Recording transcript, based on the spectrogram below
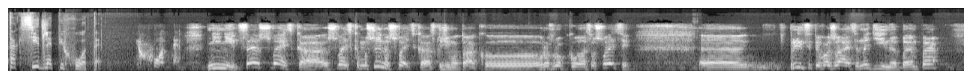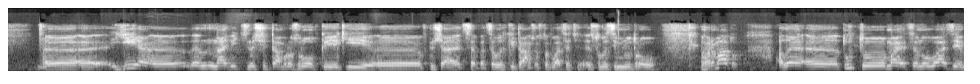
таксі для піхоти. Ні, ні, це шведська шведська машина, шведська, скажімо так, е, розробка велась у Швеції. Е, В принципі, вважається надійне БМП. Е, Є навіть значить, там розробки, які включають в себе це легкий танк, що 120 127 мм гармату. Але тут мається на увазі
